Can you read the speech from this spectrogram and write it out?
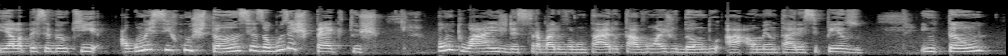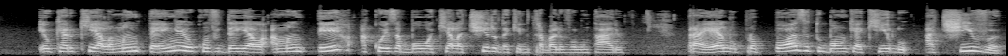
E ela percebeu que algumas circunstâncias, alguns aspectos pontuais desse trabalho voluntário estavam ajudando a aumentar esse peso. Então, eu quero que ela mantenha, eu convidei ela a manter a coisa boa que ela tira daquele trabalho voluntário. Para ela, o propósito bom que aquilo ativa,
